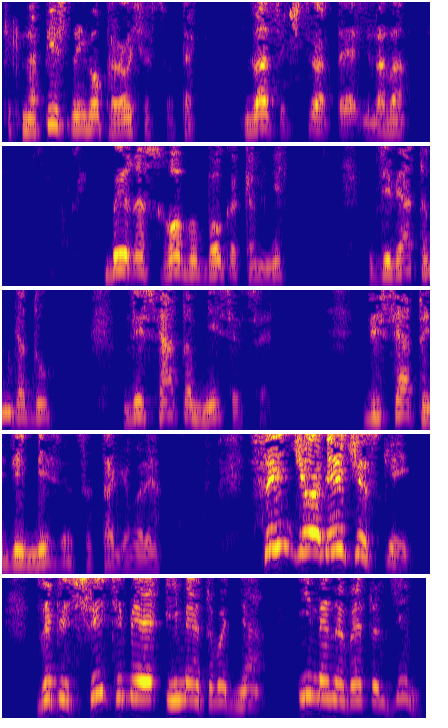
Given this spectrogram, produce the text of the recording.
Так написано его пророчество так. 24 глава. Было слово Бога ко мне девятом году, в десятом месяце, десятый день месяца, так говоря. Сын человеческий, запиши тебе имя этого дня, именно в этот день.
